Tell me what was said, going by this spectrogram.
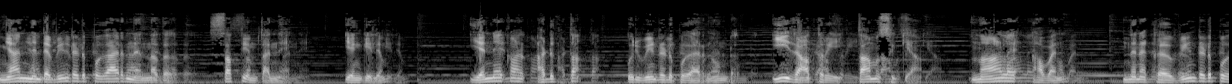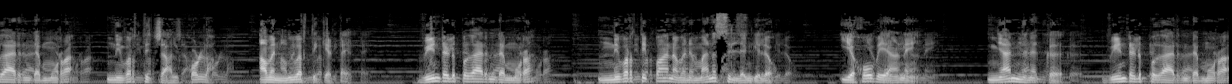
ഞാൻ നിന്റെ വീണ്ടെടുപ്പുകാരൻ എന്നത് സത്യം തന്നെ. എങ്കിലും എന്നേക്കാൾ അടുത്ത ഒരു വീണ്ടെടുപ്പുകാരനുണ്ട്. ഈ രാത്രി താമസിക്കാം. നാളെ അവൻ നിനക്ക് വീണ്ടെടുപ്പുകാരന്റെ മുറ നിവർത്തിച്ചാൽ കൊള്ളാം. അവൻ നിവർത്തിക്കട്ടെ. വീണ്ടെടുപ്പുകാരന്റെ മുറ നിവർത്തിപ്പാൻ അവന് മനസ്സില്ലെങ്കിലോ? യഹോവയാണേ ഞാൻ നിനക്ക് വീണ്ടെടുപ്പുകാരന്റെ മുറ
